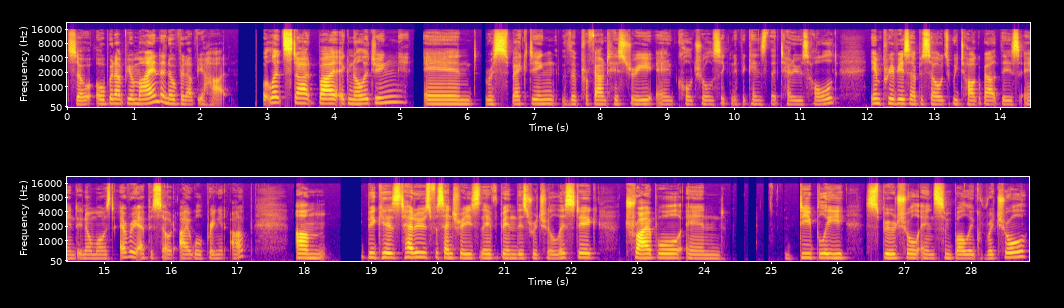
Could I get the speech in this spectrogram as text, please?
So open up your mind and open up your heart. But let's start by acknowledging and respecting the profound history and cultural significance that tattoos hold. In previous episodes, we talk about this, and in almost every episode, I will bring it up. Um, because tattoos for centuries, they've been this ritualistic, tribal, and deeply spiritual and symbolic ritual.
